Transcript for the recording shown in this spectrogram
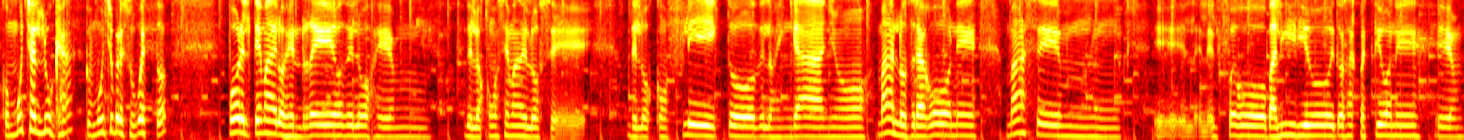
con muchas lucas, con mucho presupuesto, por el tema de los enredos, de los, em, de los, ¿cómo se llama? De los, eh, de los conflictos, de los engaños, más los dragones, más em, el, fuego valirio y todas esas cuestiones, em,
